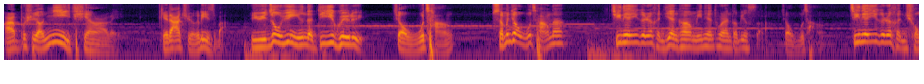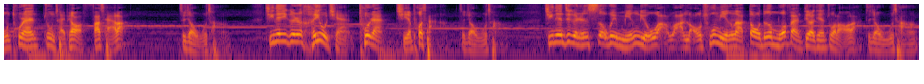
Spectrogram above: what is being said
而不是要逆天而为。给大家举个例子吧，宇宙运营的第一规律叫无常。什么叫无常呢？今天一个人很健康，明天突然得病死了，叫无常。今天一个人很穷，突然中彩票发财了，这叫无常。今天一个人很有钱，突然企业破产了，这叫无常。今天这个人社会名流啊，哇，老出名了，道德模范，第二天坐牢了，这叫无常。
